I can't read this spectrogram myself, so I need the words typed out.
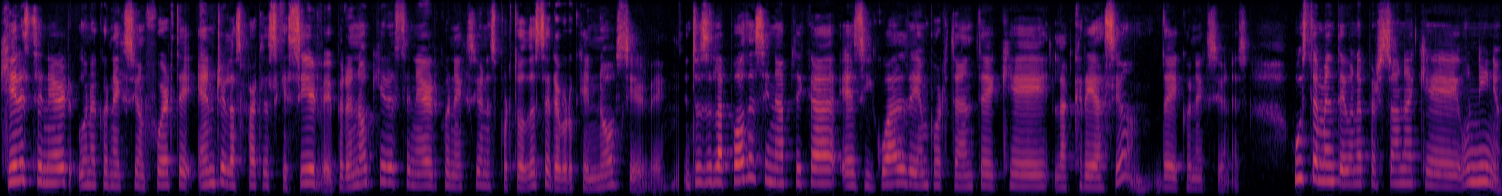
Quieres tener una conexión fuerte entre las partes que sirve, pero no quieres tener conexiones por todo el cerebro que no sirve. Entonces la poda sináptica es igual de importante que la creación de conexiones. Justamente una persona que, un niño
